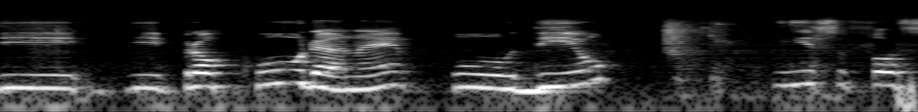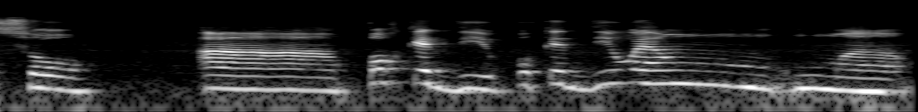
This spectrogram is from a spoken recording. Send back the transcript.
de, de procura né, por DIL, isso forçou por que DIU? Porque DIU é um, uma,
